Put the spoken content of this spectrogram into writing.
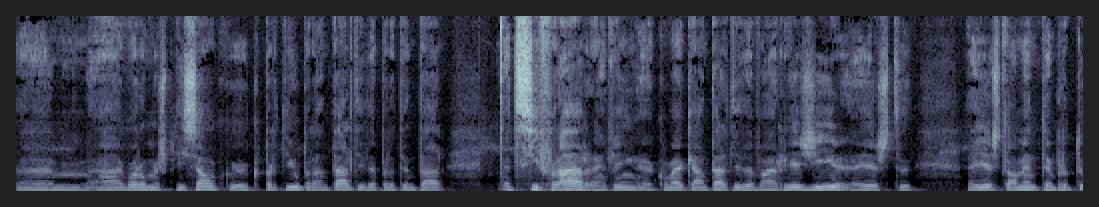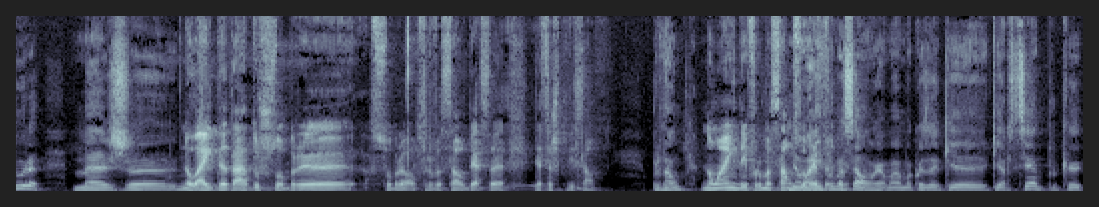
Um, há agora uma expedição que, que, partiu para a Antártida para tentar decifrar, enfim, como é que a Antártida vai reagir a este a este aumento de temperatura, mas uh, não há ainda dados sobre sobre a observação dessa dessa expedição. Perdão? Não há ainda informação não sobre Não há informação, é uma, uma coisa que é, que é recente, porque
